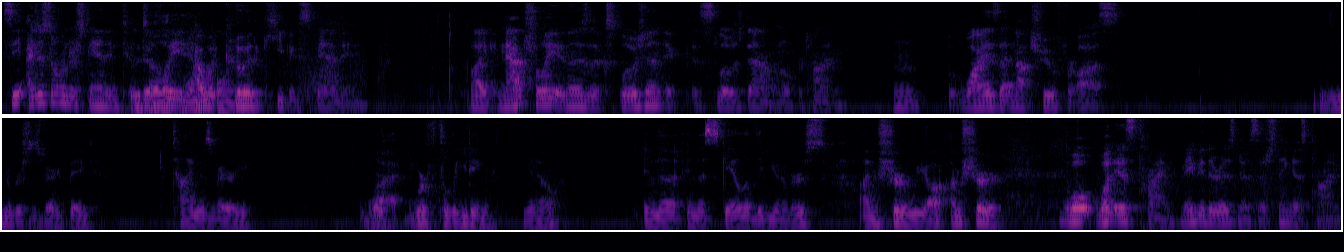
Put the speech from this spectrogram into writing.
See, I just don't understand Until, intuitively like, how one it could keep expanding. Like naturally, and there's an explosion, it, it slows down over time. Mm. But why is that not true for us? The universe is very big. Time is very. We're, we're fleeting, you know? In the in the scale of the universe. I'm sure we are. I'm sure. Well, what is time? Maybe there is no such thing as time.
